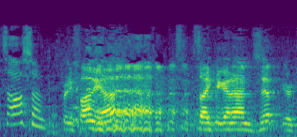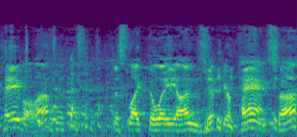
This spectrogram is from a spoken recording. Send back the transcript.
that's awesome. Pretty funny, huh? it's like you're gonna unzip your table, huh? Just like the way you unzip your pants, huh?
